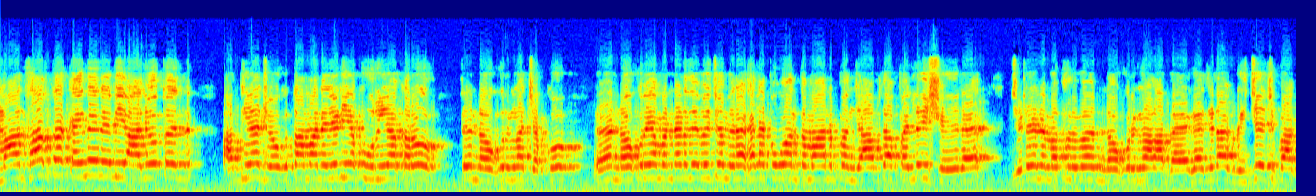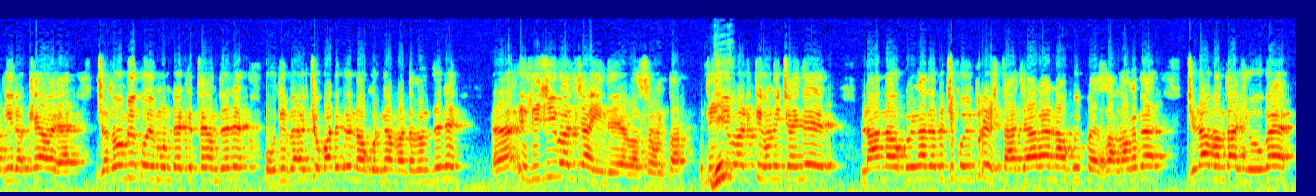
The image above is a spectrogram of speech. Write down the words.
ਮਾਨ ਸਾਹਿਬ ਤਾਂ ਕਹਿੰਦੇ ਨੇ ਵੀ ਆ ਜਾਓ ਤੇ ਆਪਣੀਆਂ ਯੋਗਤਾਵਾਂ ਨੇ ਜਿਹੜੀਆਂ ਪੂਰੀਆਂ ਕਰੋ ਤੇ ਨੌਕਰੀਆਂ ਚੱਕੋ। ਨੌਕਰੀਆਂ ਮੰਨਣ ਦੇ ਵਿੱਚ ਮੇਰਾ ਖਿਆਲ ਹੈ ਭਗਵੰਤ ਮਾਨ ਪੰਜਾਬ ਦਾ ਪਹਿਲਾ ਹੀ ਸ਼ੇਰ ਹੈ ਜਿਹੜੇ ਨੇ ਮਤਲਬ ਨੌਕਰੀਆਂ ਵਾਲਾ ਬੈਗ ਹੈ ਜਿਹੜਾ ਗੀਜੇ ਚ ਪਾ ਕੇ ਰੱਖਿਆ ਹੋਇਆ ਹੈ। ਜਦੋਂ ਵੀ ਕੋਈ ਮੁੰਡੇ ਕਿੱਥੇ ਹੁੰਦੇ ਨੇ ਉਹਦੀ ਬੈਗ ਚੋਂ ਕੱਢ ਕੇ ਨੌਕਰੀਆਂ ਵੰਡ ਦਿੰਦੇ ਨੇ। ਐਲੀਜੀਬਲ ਚਾਹੀਦੇ ਆ ਬਸ ਹੁਣ ਤਾਂ। ਐਲੀਜੀਬਿਲਟੀ ਹੋਣੀ ਚਾਹੀਦੀ ਹੈ। ਨਾ ਨੌਕਰੀਆਂ ਦੇ ਵਿੱਚ ਕੋਈ ਭ੍ਰਿਸ਼ਟਾਚਾਰ ਹੈ ਨਾ ਕੋਈ ਪੈਸਾ ਮੰਗਦਾ। ਜਿਹੜਾ ਬੰਦਾ ਯੋਗ ਹੈ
